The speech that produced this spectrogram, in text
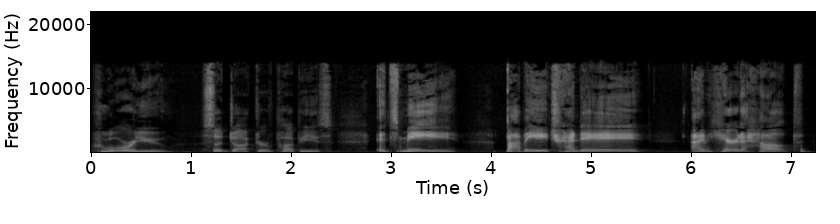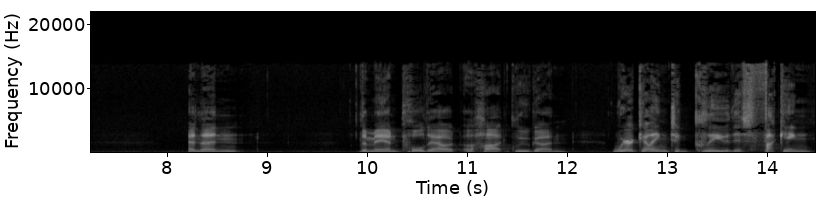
Who are you? said Doctor of Puppies. It's me, Bobby Trendy. I'm here to help. And then the man pulled out a hot glue gun. We're going to glue this fucking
